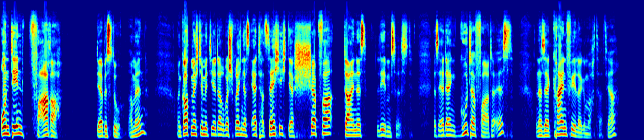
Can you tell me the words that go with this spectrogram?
und den Fahrer. Der bist du. Amen. Und Gott möchte mit dir darüber sprechen, dass er tatsächlich der Schöpfer deines Lebens ist. Dass er dein guter Vater ist und dass er keinen Fehler gemacht hat. Ja?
